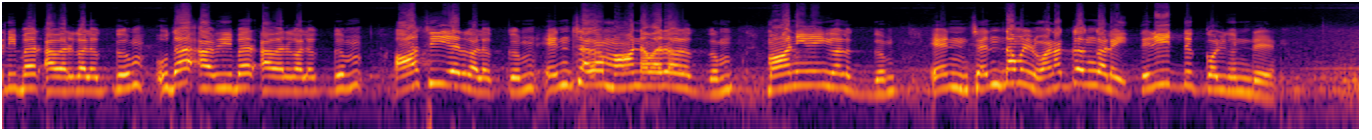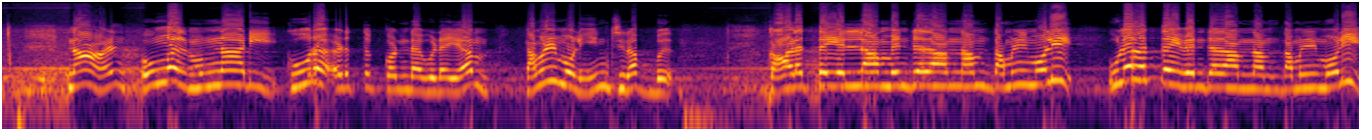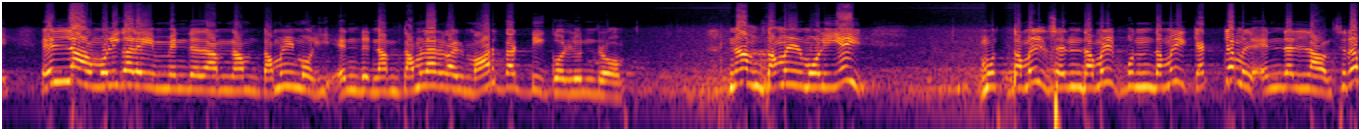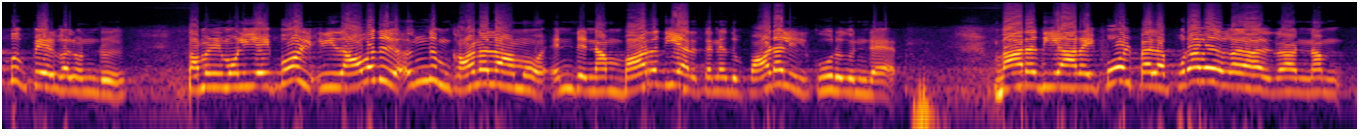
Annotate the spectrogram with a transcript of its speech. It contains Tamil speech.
அதிபர் அவர்களுக்கும் உத அதிபர் அவர்களுக்கும் ஆசிரியர்களுக்கும் என் சக மாணவர்களுக்கும் மாணவிகளுக்கும் என் செந்தமிழ் வணக்கங்களை தெரிவித்துக் கொள்கின்றேன். நான் உங்கள் முன்னாடி கூற எடுத்துக்கொண்ட விடயம் தமிழ் மொழியின் சிறப்பு. காலத்தை எல்லாம் வென்றதாம் நம் தமிழ் மொழி உலகத்தை வென்றதாம் நம் தமிழ் மொழி எல்லா மொழிகளையும் வென்றதாம் நம் தமிழ் மொழி என்று நம் தமிழர்கள் மார்தட்டி கொள்கின்றோம். நம் தமிழ் மொழியை முத்தமிழ் செந்தமிழ் புந்தமிழ் கெட்டமிழ் என்றெல்லாம் சிறப்பு பெயர்கள் ஒன்று தமிழ் மொழியை போல் இதாவது எங்கும் காணலாமோ என்று நம் பாரதியார் தனது பாடலில் கூறுகின்றார். பாரதியாரை போல் பல புறவர்களால் நம்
